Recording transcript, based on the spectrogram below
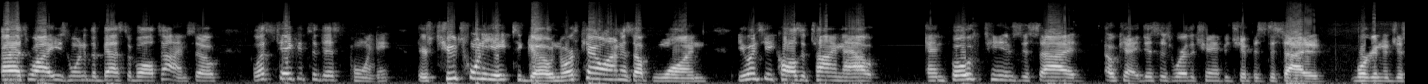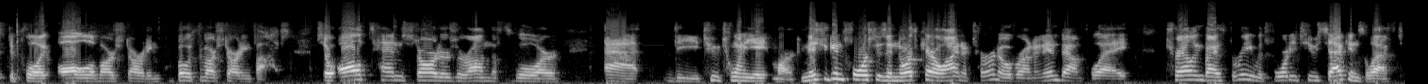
That's why he's one of the best of all time. So let's take it to this point. There's 228 to go. North Carolina's up one. UNC calls a timeout, and both teams decide, okay, this is where the championship is decided. We're going to just deploy all of our starting, both of our starting fives. So all 10 starters are on the floor at the 228 mark. Michigan forces a North Carolina turnover on an inbound play, trailing by three with 42 seconds left.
